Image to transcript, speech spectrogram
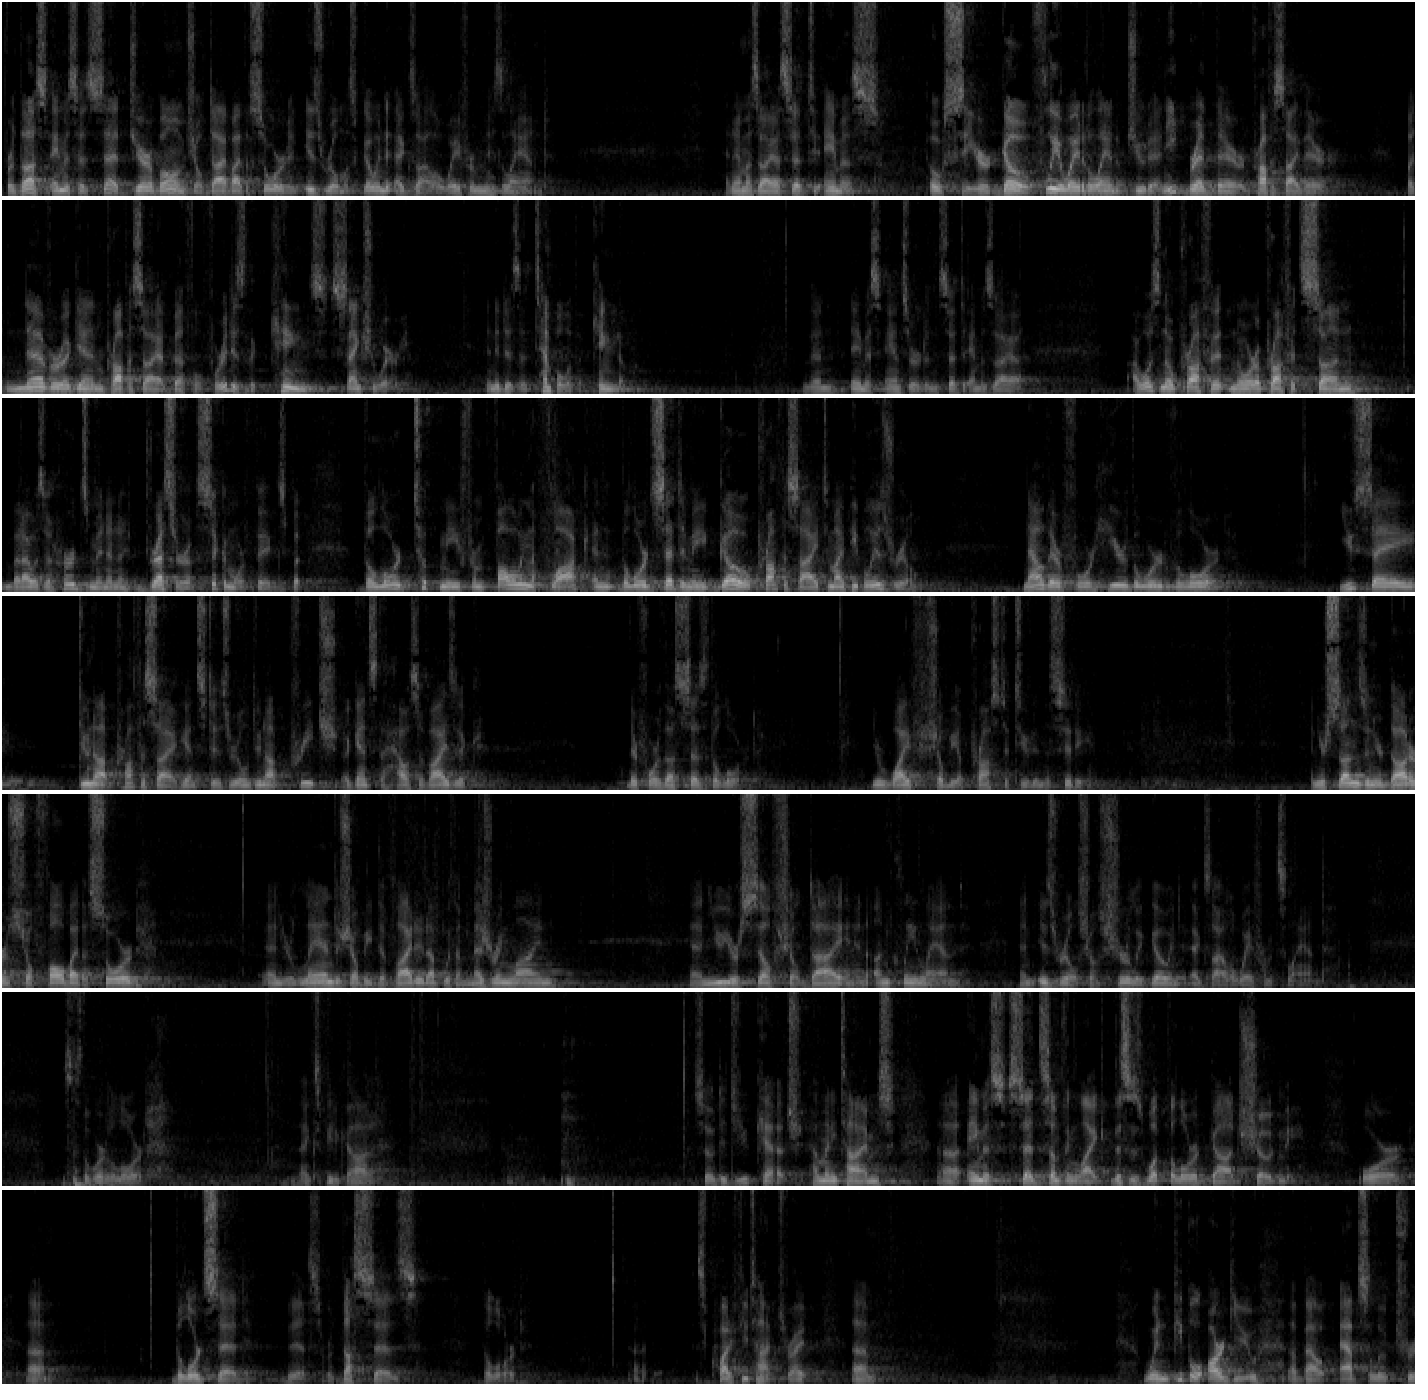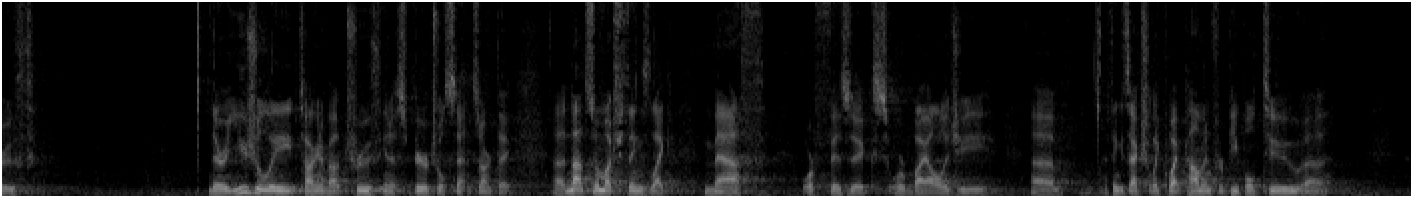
For thus Amos has said, Jeroboam shall die by the sword, and Israel must go into exile away from his land. And Amaziah said to Amos, O seer, go, flee away to the land of Judah, and eat bread there, and prophesy there. But never again prophesy at Bethel, for it is the king's sanctuary, and it is a temple of the kingdom. Then Amos answered and said to Amaziah, I was no prophet nor a prophet's son, but I was a herdsman and a dresser of sycamore figs. But the Lord took me from following the flock, and the Lord said to me, Go, prophesy to my people Israel. Now, therefore, hear the word of the Lord. You say, Do not prophesy against Israel, and do not preach against the house of Isaac. Therefore, thus says the Lord. Your wife shall be a prostitute in the city. And your sons and your daughters shall fall by the sword, and your land shall be divided up with a measuring line, and you yourself shall die in an unclean land, and Israel shall surely go into exile away from its land. This is the word of the Lord. Thanks be to God. So, did you catch how many times? uh, Amos said something like, This is what the Lord God showed me, or um, the Lord said this, or Thus says the Lord. Uh, it's quite a few times, right? Um, when people argue about absolute truth, they're usually talking about truth in a spiritual sense, aren't they? Uh, not so much things like math or physics or biology. Um, I think it's actually quite common for people to uh,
